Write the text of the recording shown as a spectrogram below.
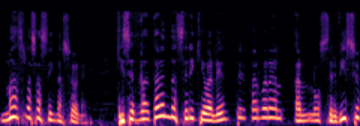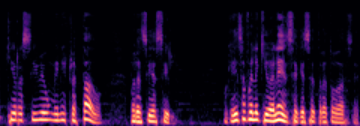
más las asignaciones, que se trataran de hacer equivalentes, Bárbara, a los servicios que recibe un ministro de Estado, por así decirlo. ¿Ok? Esa fue la equivalencia que se trató de hacer.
